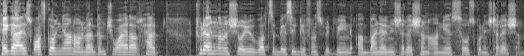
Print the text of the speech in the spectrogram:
Hey guys, what's going on and welcome to IRR Help. Today I'm going to show you what's the basic difference between a binary installation and a source code installation.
